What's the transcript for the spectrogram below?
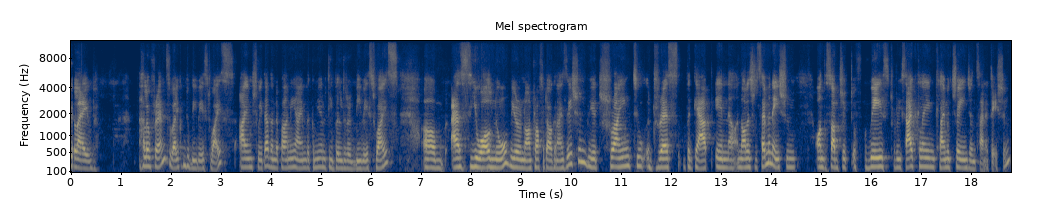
We're live. Hello, friends. Welcome to Be Waste Wise. I am Shweta Dandapani. I am the community builder at Be Waste Wise. Um, as you all know, we are a nonprofit organization. We are trying to address the gap in uh, knowledge dissemination on the subject of waste, recycling, climate change, and sanitation.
